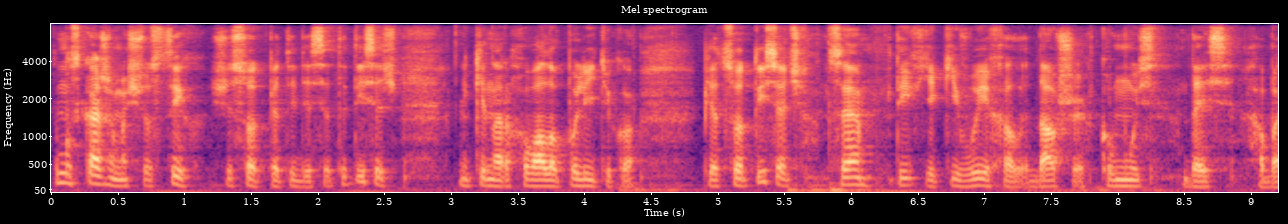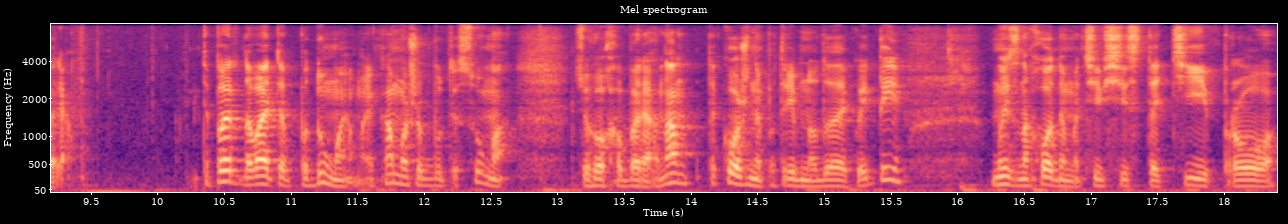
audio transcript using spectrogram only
Тому скажемо, що з цих 650 тисяч, які нарахувало політико, 500 тисяч це тих, які виїхали, давши комусь десь хабаря. Тепер давайте подумаємо, яка може бути сума цього хабаря. Нам також не потрібно далеко йти. Ми знаходимо ці всі статті про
